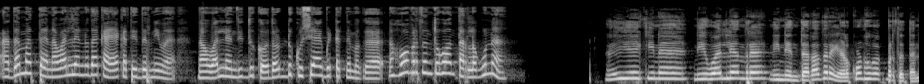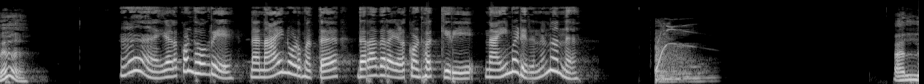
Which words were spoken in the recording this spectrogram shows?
ಅದ ಮತ್ತೆ ನಾ ಒಲ್ಲೆ ಅನ್ನೋದ ಕಾಯಕತ್ತಿದ್ರಿ ನೀವ? ನಾ ಒಲ್ಲೆ ಅಂದಿದ್ದಕ್ಕ ದೊಡ್ಡ ಖುಷಿ ಆಗ್ಬಿಟ್ಟೆ ನಿಮಗೆ. ನಾ ಹೋಗ್ಬರ್ತಂತ ತಗೋ ಅಂತಾರ ಲಗುನ? ಅಯ್ಯಕಿನ ನೀ ಒಲ್ಲೆ ಅಂದ್ರೆ ನೀನು ಎಂತಾರಾದ್ರ ಎಳ್ಕೊಂಡು ಹೋಗಕ್ಕೆ ಬರ್ತತನ? ಹಾ ಎಳ್ಕೊಂಡು ಹೋಗ್ರಿ. ನಾ ನಾಯಿ ನೋಡು ಮತ್ತೆ ದರ ದರ ಎಳ್ಕೊಂಡು ಹೊಕ್ಕಿರಿ ನಾಯಿ ಮಾಡಿರೇನ ನಾನು? ಅಲ್ಲ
